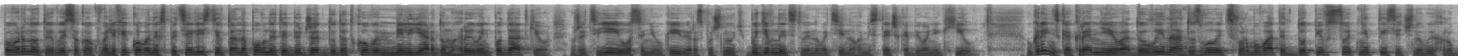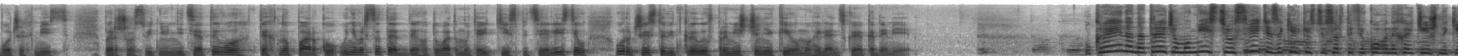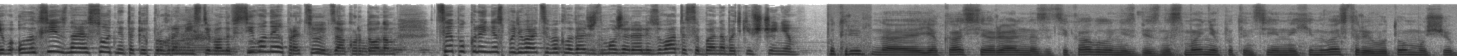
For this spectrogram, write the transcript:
Повернути висококваліфікованих спеціалістів та наповнити бюджет додатковим мільярдом гривень податків. Вже цієї осені у Києві розпочнуть будівництво інноваційного містечка Біонік Хіл. Українська Кремнієва долина дозволить сформувати до півсотні тисяч нових робочих місць. Першу освітню ініціативу технопарку університет, де готуватимуть it спеціалістів, урочисто відкрили в приміщенні Києво-Могилянської академії. Україна на третьому місці у світі за кількістю сертифікованих айтішників. Олексій знає сотні таких програмістів, але всі вони працюють за кордоном. Це покоління, сподівається, викладач зможе реалізувати себе на батьківщині. Потрібна якась реальна зацікавленість бізнесменів, потенційних інвесторів у тому, щоб,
